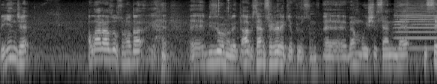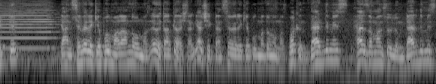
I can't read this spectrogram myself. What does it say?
Deyince Allah razı olsun o da e, bizi onur etti. Abi sen severek yapıyorsun. E, ben bu işi sende hissettim. Yani severek yapılmadan da olmaz. Evet arkadaşlar gerçekten severek yapılmadan olmaz. Bakın derdimiz her zaman söylüyorum derdimiz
